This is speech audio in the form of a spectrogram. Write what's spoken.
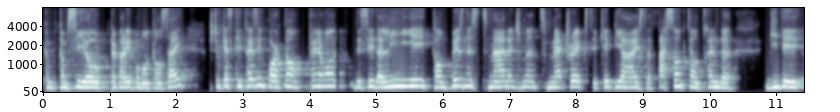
comme, CEO, préparer pour mon conseil je trouve que ce qui est très important, premièrement, d'essayer d'aligner ton business management, metrics, tes KPIs, la façon que tu es en train de guider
